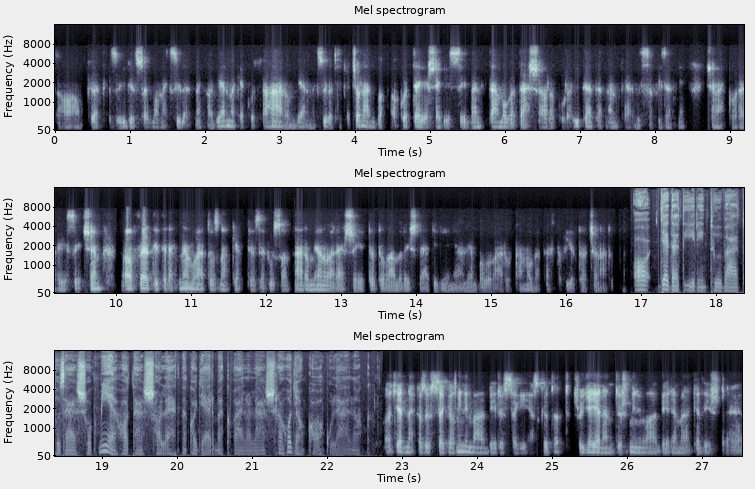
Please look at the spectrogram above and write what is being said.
a következő időszakban megszületnek a gyermekek, hogyha három gyermek születik a családba, akkor teljes egészében támogatással alakul a hitel, tehát nem kell visszafizetni sem ekkora részét sem. A feltételek nem változnak, 2023. január 1-től továbbra is lehet igényelni a babaváró támogatást a fiatal családoknak. A gyedet érintő változások milyen hatással lehetnek a gyermekvállalásra? Hogyan kalkulálnak? A gyermek az összeg a minimálbér összegéhez kötött, és ugye jelentős minimálbér emelkedést eh,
